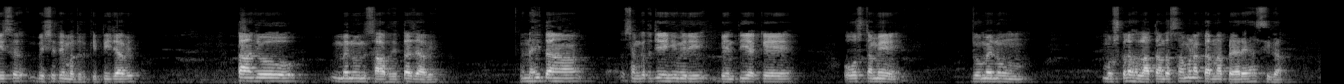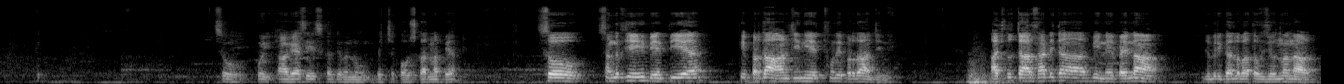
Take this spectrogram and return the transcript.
ਇਸ ਵਿਸ਼ੇ ਤੇ ਮਦਦ ਕੀਤੀ ਜਾਵੇ, ਤਾਂ ਜੋ ਮੈਨੂੰ ਇਨਸਾਫ ਦਿੱਤਾ ਜਾਵੇ। ਨਹੀਂ ਤਾਂ ਸੰਗਤ ਜੀ, ਇਹੀ ਮੇਰੀ ਬੇਨਤੀ ਹੈ ਕਿ ਉਸ ਸਮੇਂ ਜੋ ਮੈਨੂੰ ਮੁਸ਼ਕਲ ਹਾਲਾਤਾਂ ਦਾ ਸਾਹਮਣਾ ਕਰਨਾ ਪੈ ਰਿਹਾ ਸੀਗਾ, ਸੋ ਕੋਈ ਆ ਗਿਆ ਸੀ, ਇਸ ਕਰਕੇ ਮੈਨੂੰ ਵਿੱਚ ਪੌਜ਼ ਕਰਨਾ ਪਿਆ। ਸੋ ਸੰਗਤ ਜੀ, ਇਹੀ ਬੇਨਤੀ ਹੈ ਕਿ ਪ੍ਰਧਾਨ ਜੀ ਨੇ, ਇੱਥੋਂ ਦੇ ਪ੍ਰਧਾਨ ਜੀ ਨੇ, ਅੱਜ ਤੋਂ 4 4.5 ਮਹੀਨੇ ਪਹਿਲਾਂ ਜੋ ਮੇਰੀ ਗੱਲਬਾਤ ਹੋਈ ਸੀ ਉਹਨਾਂ ਨਾਲ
